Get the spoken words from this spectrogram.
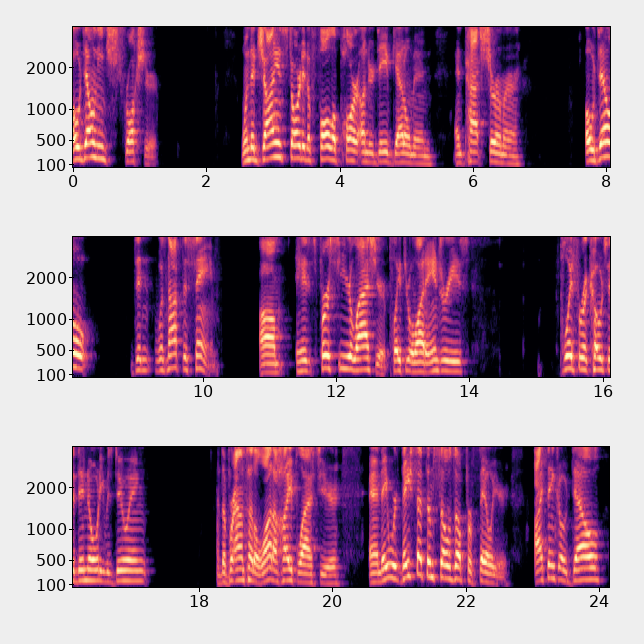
Odell needs structure. When the Giants started to fall apart under Dave Gettleman and Pat Shurmur, Odell didn't was not the same. Um, his first year last year, played through a lot of injuries, played for a coach that didn't know what he was doing. The Browns had a lot of hype last year, and they were they set themselves up for failure. I think Odell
